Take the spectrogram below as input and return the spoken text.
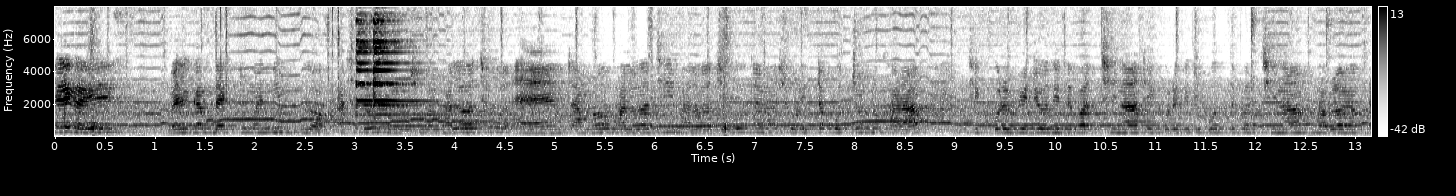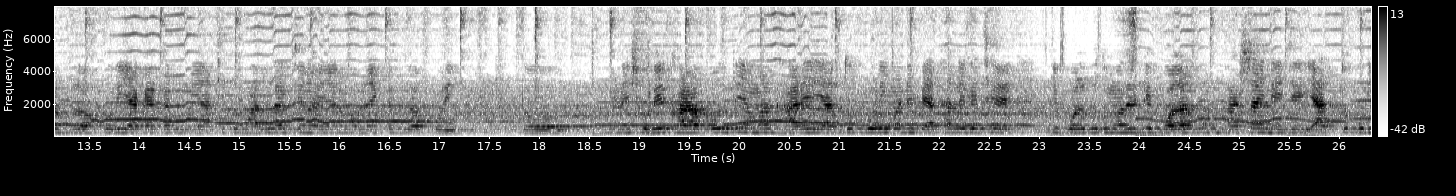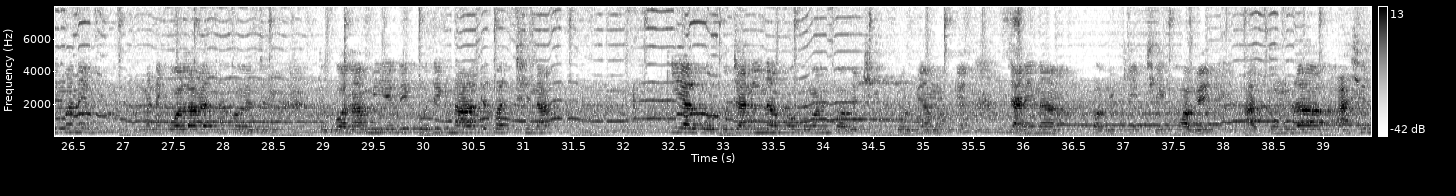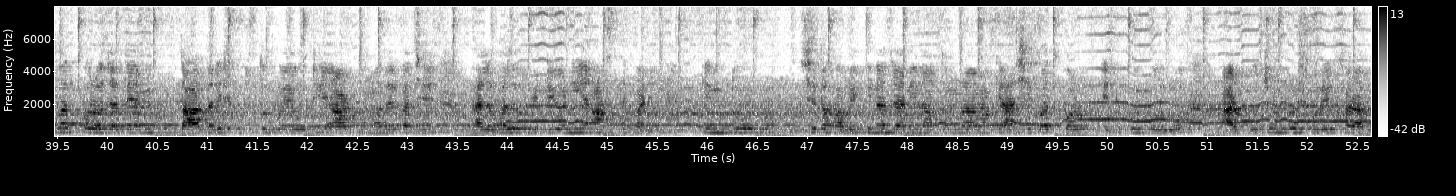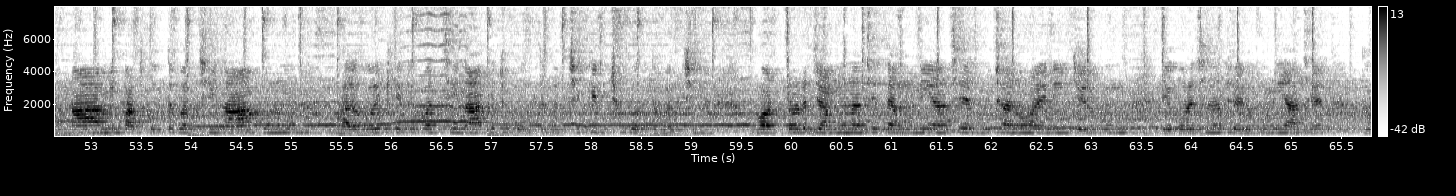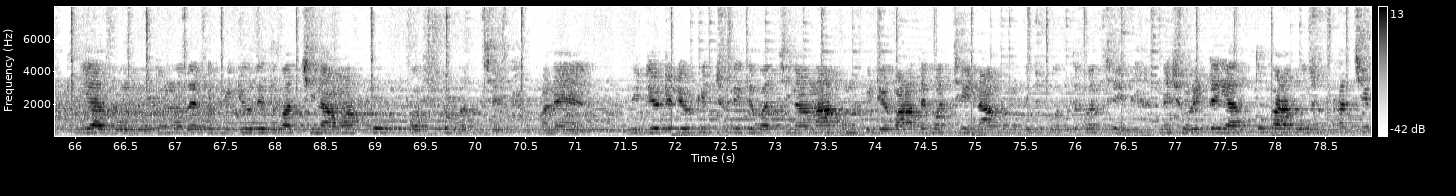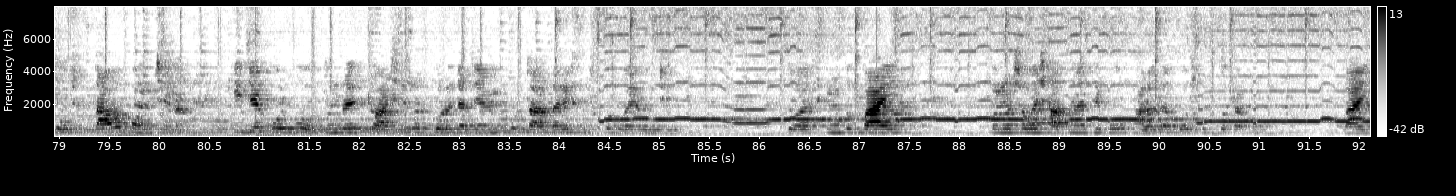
Hey guys welcome back to my new blog আশা করি তোমরা সবাই ভালো আছো অ্যান্ড আমরাও ভালো আছি। ভালো আছি বলতে আমার শরীরটা প্রচণ্ড খারাপ। ঠিক করে ভিডিও দিতে পারছি না, ঠিক করে কিছু করতে পারছি না। ভাবলাম একটা ব্লগ করি, একা একা রুমে আছি। তো ভালো লাগছে না ওই জন্য ভাবলাম একটা ব্লগ করি। তো মানে শরীর খারাপ বলতে আমার ঘাড়ে এত পরিমাণে ব্যথা লেগেছে, কি বলব তোমাদেরকে বলার কোনো ভাষাই নেই যে এত পরিমাণে মানে গলা ব্যথা হয়েছে। তো গলা আমি এদিক ওদিক নাড়াতে পারছি না। কি আর করব? জানি না ভগবান কবে ঠিক করবে আমাকে। জানি না কবে কি ঠিক হবে। আর তোমরা আশীর্বাদ করো যাতে আমি খুব তাড়াতাড়ি সুস্থ হয়ে উঠি আর তোমাদের কাছে ভালো ভালো ভিডিও নিয়ে আসতে পারি। কিন্তু সেটা হবে কি না জানি না। তোমরা আমাকে আশীর্বাদ করো, এটুকুই বলব। আর প্রচণ্ড শরীর খারাপ। না আমি কাজ করতে পারছি, না কোনো ভালো করে খেতে পারছি, না কিছু করতে পারছি, কিচ্ছু করতে পারছি না ঘর টর যেমন আছে, তেমনই আছে। গুছানো হয়নি, যেরকম ইয়ে করেছিলাম, সেরকমই আছে। তো কী আর বলব, তোমাদেরকে ভিডিও দিতে পারছি না। আমার খুব কষ্ট হচ্ছে। মানে ভিডিও টিডিও কিচ্ছু দিতে পারছি না। না কোনো ভিডিও বানাতে পারছি, না কোনো কিছু করতে পারছি। মানে শরীরটা এত খারাপ, ওষুধ খাচ্ছি, ওষুধ তাও কমছে না। কী যে করব? তোমরা একটু আশীর্বাদ করো, যাতে আমি খুব তাড়াতাড়ি সুস্থ হয়ে উঠি। তো আজকের মতো বাই তোমরা সবাই সাবধানে থেকো ভালো থাকো সুস্থ থাকো। বাই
